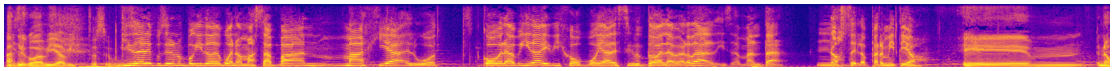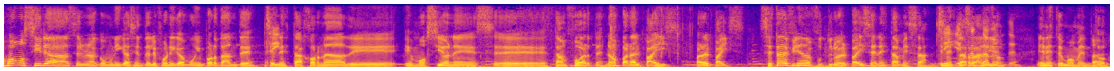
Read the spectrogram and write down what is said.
Algo había visto ese búho. Quizá le pusieron un poquito de, bueno, mazapán, magia, el búho cobra vida y dijo, voy a decir toda la verdad. Y Samantha no se lo permitió. Eh, nos vamos a ir a hacer una comunicación telefónica muy importante Sí. en esta jornada de emociones eh, tan fuertes, ¿no? Para el país, para el país. Se está definiendo el futuro del país en esta mesa, Sí, en esta radio, en este momento.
